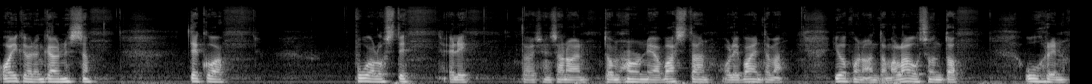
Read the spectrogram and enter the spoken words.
Oikeudenkäynnissä tekoa puolusti, eli toisin sanoen Tom Hornia vastaan oli vain tämä Jopon antama lausunto, uhrin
